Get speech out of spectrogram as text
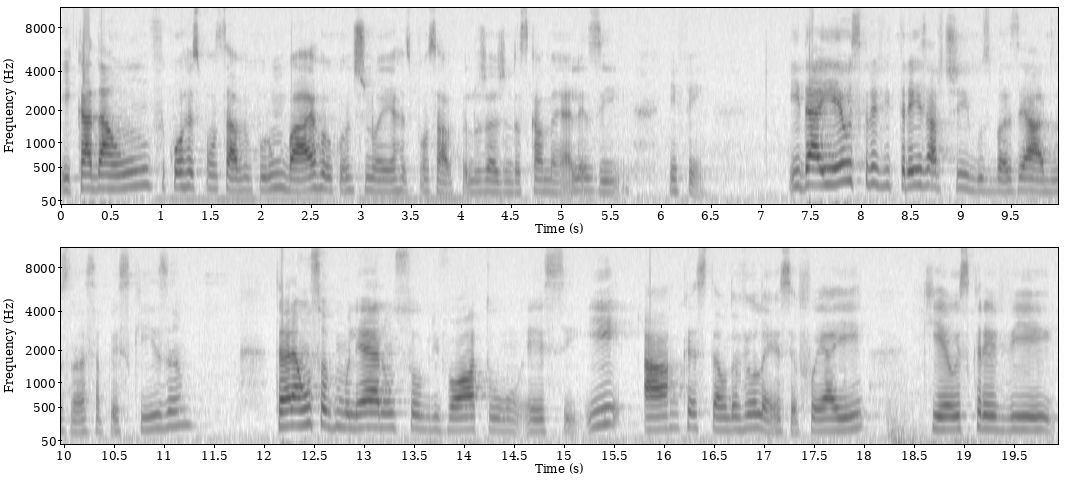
E cada um ficou responsável por um bairro, eu continuei responsável pelo Jardim das Camélias e, enfim. E daí eu escrevi três artigos baseados nessa pesquisa. Então era um sobre mulher, um sobre voto, esse, e a questão da violência. Foi aí que eu escrevi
